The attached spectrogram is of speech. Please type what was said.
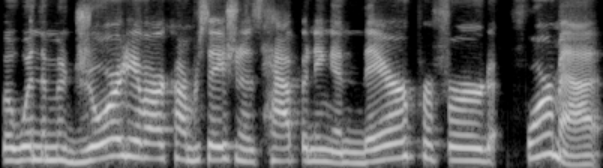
But when the majority of our conversation is happening in their preferred format,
